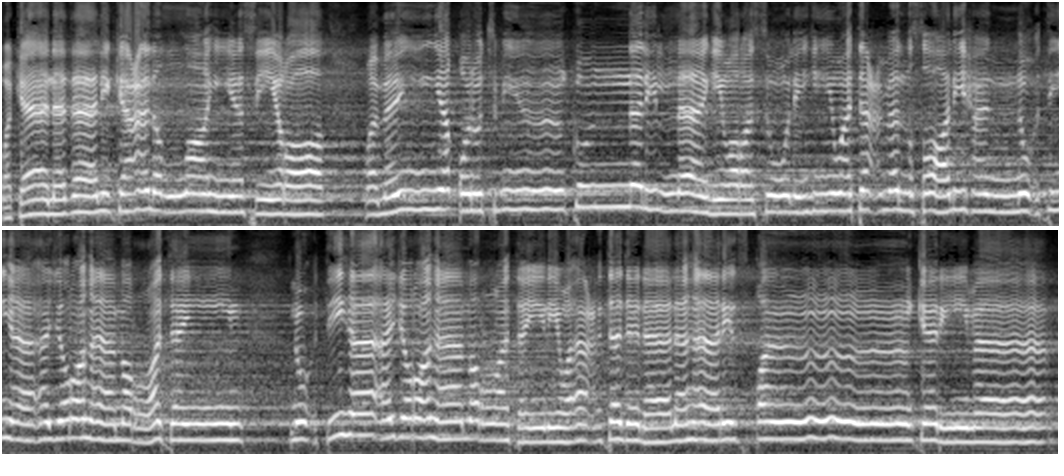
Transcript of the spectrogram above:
وكان ذلك على الله يسيرا. ومن يقنت منكن لله ورسوله وتعمل صالحا نؤتها أجرها مرتين نؤتها أجرها مرتين وأعتدنا لها رزقا كريما.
